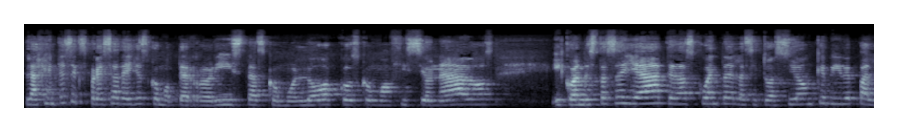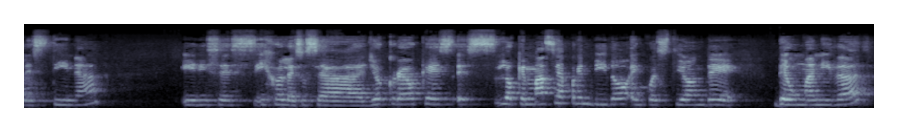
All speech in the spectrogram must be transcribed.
la gente se expresa de ellos como terroristas, como locos, como aficionados. Y cuando estás allá te das cuenta de la situación que vive Palestina y dices, híjoles, o sea, yo creo que es, es lo que más he aprendido en cuestión de, de humanidad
